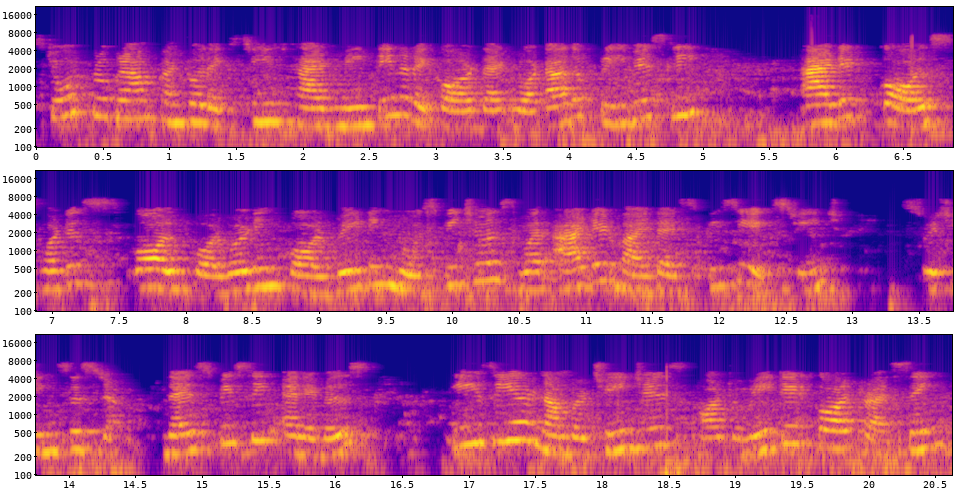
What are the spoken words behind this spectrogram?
Stored Program Control Exchange had maintained a record that what are the previously added calls, what is call forwarding, call waiting, those features were added by the SPC Exchange switching system. The SPC enables easier number changes, automated call tracing,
